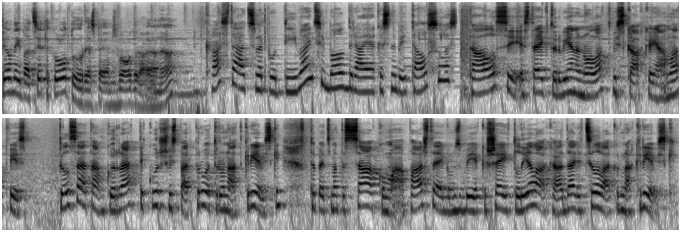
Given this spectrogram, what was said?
Pilnībā cita kultūra, iespējams, Bodrājā. Ja? Kas tāds varbūt dīvains ir Bolderājā, kas nebija Talsos? Talsi, es teiktu, ir viena no latviskākajām Latvijas pilsētām, kur reti kurš vispār prot runāt krieviski. Tāpēc man tas sākumā pārsteigums bija, ka šeit lielākā daļa cilvēku runā krieviski.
